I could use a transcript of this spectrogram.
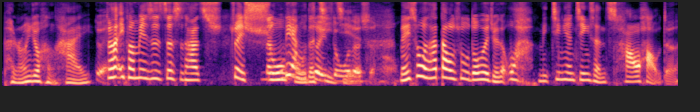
很容易就很嗨，对就他一方面是这是他最舒服的季节，的时候，没错，他到处都会觉得哇，你今天精神超好的，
